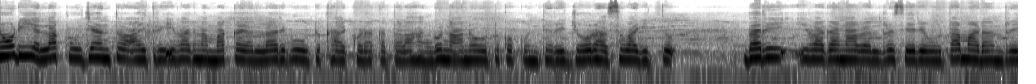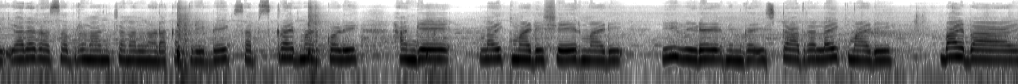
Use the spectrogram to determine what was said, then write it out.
ನೋಡಿ, ಎಲ್ಲ ಪೂಜೆ ಅಂತೂ ಆಯ್ತು ರೀ ಇವಾಗ ನಮ್ಮ ಅಕ್ಕ ಎಲ್ಲರಿಗೂ ಊಟಕ್ಕೆ ಹಾಕಿ ಕೊಡಕತ್ತಾಳ. ಹಾಗೂ ನಾನು ಊಟಕ್ಕೆ ಕುಂತೀರಿ. ಜೋರು ಹಸುವಾಗಿತ್ತು. ಬರ್ರಿ ಇವಾಗ ನಾವೆಲ್ಲರೂ ಸೇರಿ ಊಟ ಮಾಡೋಣ ರೀ ಯಾರ್ಯಾರು ಹೊಸಬ್ರು ನನ್ನ ಚಾನಲ್ ನೋಡಕತ್ರಿ ಬೇಗ ಸಬ್ಸ್ಕ್ರೈಬ್ ಮಾಡ್ಕೊಳ್ಳಿ. ಹಾಗೆ ಲೈಕ್ ಮಾಡಿ ಶೇರ್ ಮಾಡಿ. ಈ ವಿಡಿಯೋ ನಿಮ್ಗೆ ಇಷ್ಟ ಆದರೆ ಲೈಕ್ ಮಾಡಿ. ಬಾಯ್ ಬಾಯ್.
